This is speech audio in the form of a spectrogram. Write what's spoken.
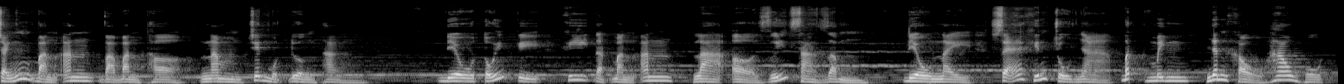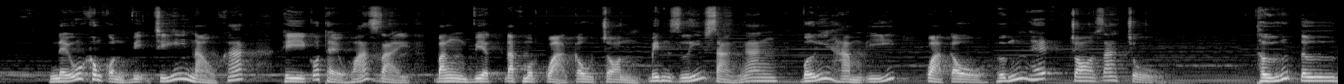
tránh bàn ăn và bàn thờ nằm trên một đường thẳng điều tối kỵ khi đặt bàn ăn là ở dưới xà dầm điều này sẽ khiến chủ nhà bất minh nhân khẩu hao hụt nếu không còn vị trí nào khác thì có thể hóa giải bằng việc đặt một quả cầu tròn bên dưới xà ngang với hàm ý quả cầu hứng hết cho gia chủ. Thứ tư,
